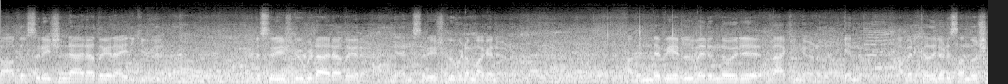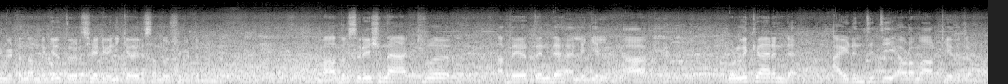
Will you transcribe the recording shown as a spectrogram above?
മാധവ് സുരേഷിന്റെ ആരാധകരായിരിക്കില്ല. ഇവർ സുരേഷ് ഗോപിയുടെ ആരാധകരാണ്. ഞാൻ സുരേഷ് ഗോപിയുടെ മകനാണ്. അതിന്റെ പേരിൽ വരുന്ന ഒരു ബാക്കിംഗ് ആണ്. again അവർക്കതിലൊരു സന്തോഷം കിട്ടുന്നുണ്ടെങ്കിൽ തീർച്ചയായിട്ടും എനിക്കതൊരു സന്തോഷം കിട്ടുന്നുണ്ട്. മാധവ് സുരേഷ് എന്ന ആക്ടർ അദ്ദേഹത്തിന്റെ അല്ലെങ്കിൽ ആ പുള്ളിക്കാരന്റെ ഐഡന്റിറ്റി അവിടെ മാർക്ക് ചെയ്തിട്ടുണ്ടോ?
